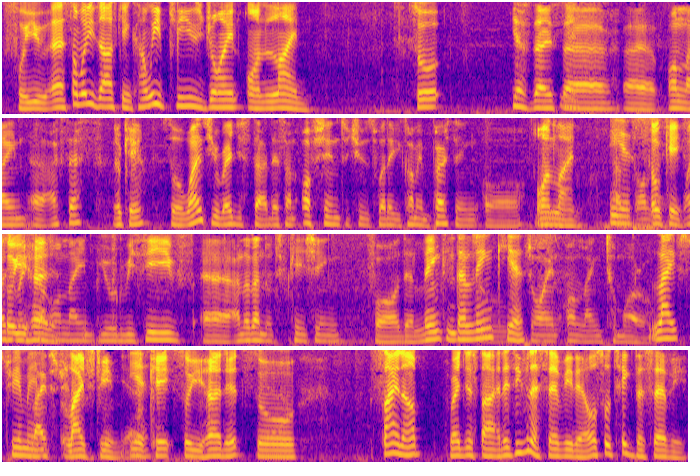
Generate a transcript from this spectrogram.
for you. Uh, somebody's asking, can we please join online? So, Yes, there is Yes. Uh, uh, online uh, access. okay, So once you register, there's an option to choose whether you come in person or online. Yes. online. Okay, Once so you register heard it. online, you would receive uh, another notification for the link. The to link, yes. Join online tomorrow. Live streaming. Live stream. Live stream. Yes. Okay, so you heard it. So sign up, register, and there's even a survey there. Also, take the survey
